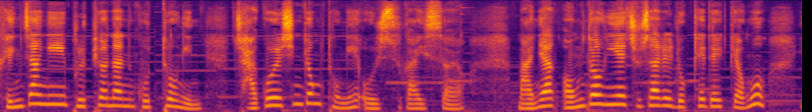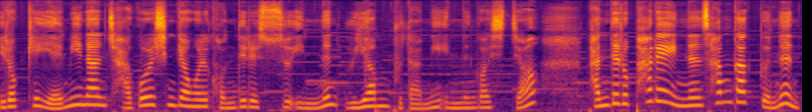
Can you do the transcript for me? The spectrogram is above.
굉장히 불편한 고통인 좌골 신경통이 올 수가 있어요. 만약 엉덩이에 주사를 놓게 될 경우 이렇게 예민한 좌골 신경을 건드릴 수 있는 위험 부담이 있는 것이죠. 반대로 팔에 있는 삼각근은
